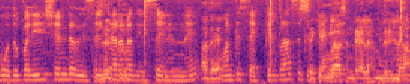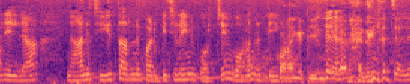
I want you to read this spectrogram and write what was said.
പൊതുപരീക്ഷന്റെ റിസൾട്ട് ഇറങ്ങുന്ന ദിവസം ഇന്ന്. ഓനക്ക് സെക്കൻഡ് ക്ലാസ് സെക്കൻഡ് ക്ലാസ് ഉണ്ട് അലഹമില്ല ഞാൻ ചീത്ത അറിഞ്ഞ് പഠിപ്പിച്ചതിന് കുറച്ചേ ഗുണം കിട്ടി ഗുണം കിട്ടിയിട്ടുണ്ട്.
